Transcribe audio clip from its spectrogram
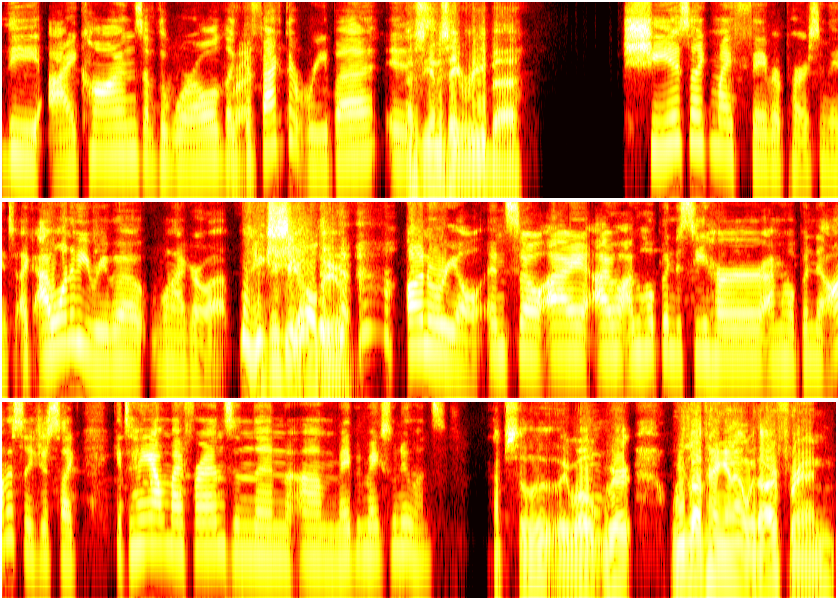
the icons of the world, like the fact that Reba is I was gonna say Reba. she is like my favorite person. Like I want to be Reba when I grow up. Like think we all do. Unreal. And so I, I I'm hoping to see her. I'm hoping to honestly just like get to hang out with my friends and then um maybe make some new ones. Absolutely. Well, Yeah. we're we love hanging out with our friend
